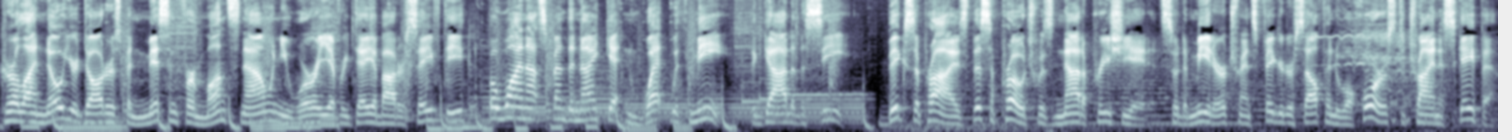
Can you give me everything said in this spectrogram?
Girl, I know your daughter's been missing for months now and you worry every day about her safety, but why not spend the night getting wet with me, the god of the sea? Big surprise, this approach was not appreciated, so Demeter transfigured herself into a horse to try and escape him,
